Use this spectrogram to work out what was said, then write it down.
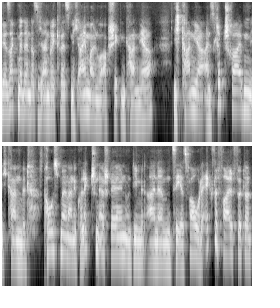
wer sagt mir denn, dass ich einen Request nicht einmal nur abschicken kann, ja? Ich kann ja ein Skript schreiben, ich kann mit Postman eine Collection erstellen und die mit einem CSV oder Excel-File füttern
